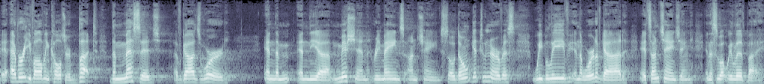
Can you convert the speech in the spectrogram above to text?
ever evolving culture. But the message of God's word and the, and the uh, mission remains unchanged. So don't get too nervous. We believe in the word of God, it's unchanging, and this is what we live by.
